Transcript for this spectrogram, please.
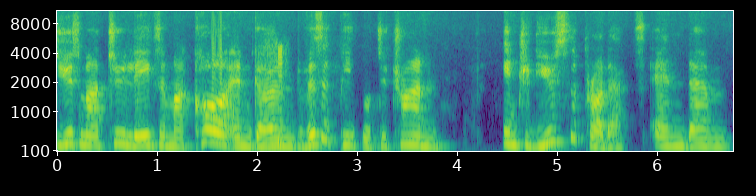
use my two legs and my car and go and visit people to try and introduce the products. And um,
